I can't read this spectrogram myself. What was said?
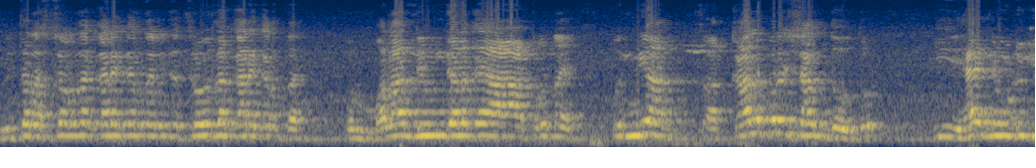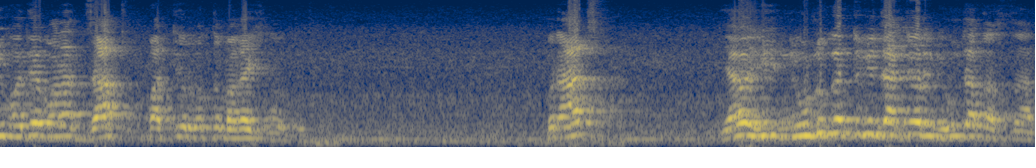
मी तर राष्ट्रवादा कार्यकर्ता मी तर चळवळीचा कार्यकर्ता. आहे. पण मला लिहून द्यायला काही आठवत नाही. पण मी कालपर्यंत शांत होतो की ह्या निवडणुकीमध्ये मला जात पातळीवर फक्त बघायची नव्हती. पण आज यावेळी ही निवडणूक तुम्ही जातीवर घेऊन जात असताल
